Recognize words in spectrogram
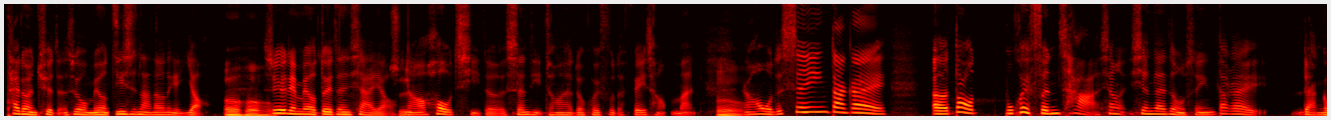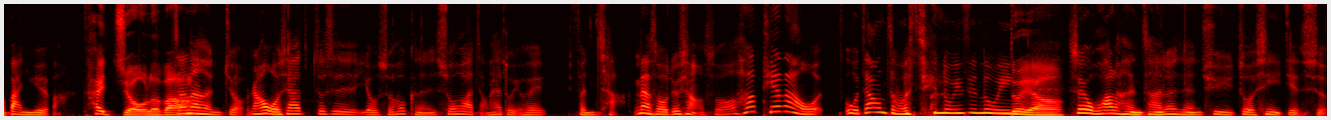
太多人确诊，所以我没有及时拿到那个药，嗯哼，所以有点没有对症下药，然后后期的身体状态都恢复的非常慢，嗯，然后我的声音大概呃到不会分叉，像现在这种声音大概两个半月吧，太久了吧，真的很久。然后我现在就是有时候可能说话讲太多也会。分叉，那时候我就想说，哈，天哪，我我这样怎么进录音室录音？对啊，所以我花了很长一段时间去做心理建设，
